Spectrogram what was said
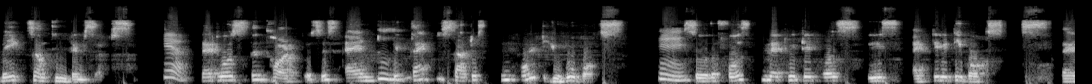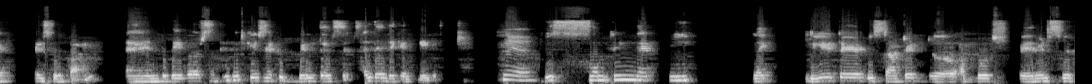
make something themselves? Yeah. That was the thought process. And Mhm. with that, we started something called Yuhu Box. Hmm. So the first thing that we did was these activity boxes that kids could buy, and they were something that kids had to build themselves, and then they can play with it. Yeah. This is something that we like created. We started uh, approach parents with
